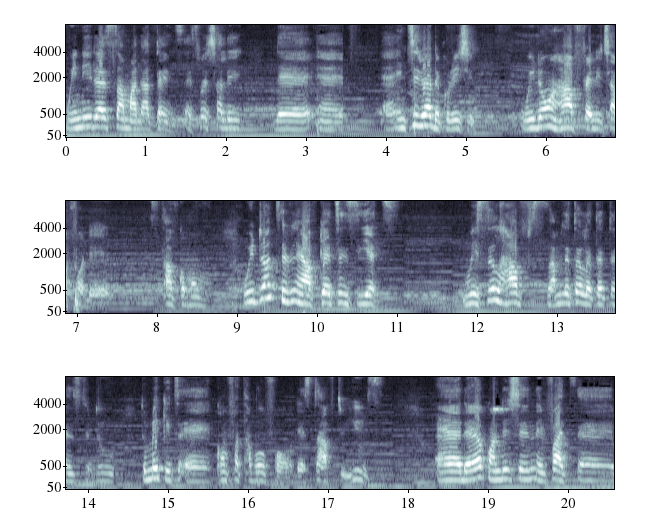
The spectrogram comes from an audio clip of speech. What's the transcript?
we needed some other things, especially the uh, uh, interior decoration. We don't have furniture for the staff common room. We don't even have curtains yet. We still have some little little things to do to make it uh, comfortable for the staff to use. Uh, the air condition, in fact, uh,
